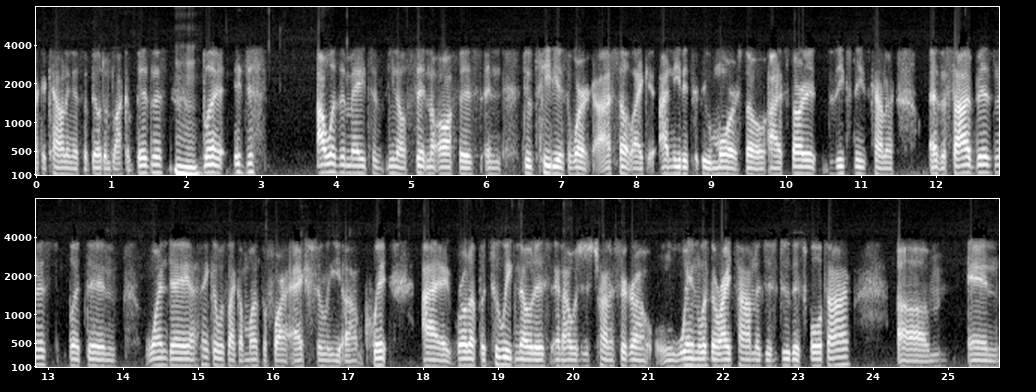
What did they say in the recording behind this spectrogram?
like accounting is a building block of business Mm-hmm. but it just I wasn't made to you know sit in the office and do tedious work. I felt like I needed to do more, so I started Zeke Sneaks kind of as a side business. But then one day, I think it was like a month before I actually um, quit. I wrote up a two week notice, and I was just trying to figure out when was the right time to just do this full time. Um, and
